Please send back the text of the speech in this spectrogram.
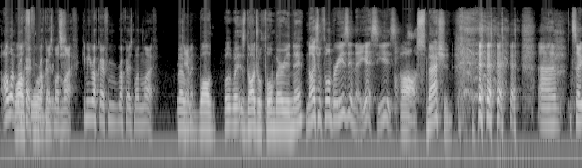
I want Wild Rocko from Rocko's Modern Life. Give me Rocko from Rocko's Modern Life. Damn it. While well, is Nigel Thornberry in there? Nigel Thornberry is in there. Yes, he is. Oh, smashing. um, so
